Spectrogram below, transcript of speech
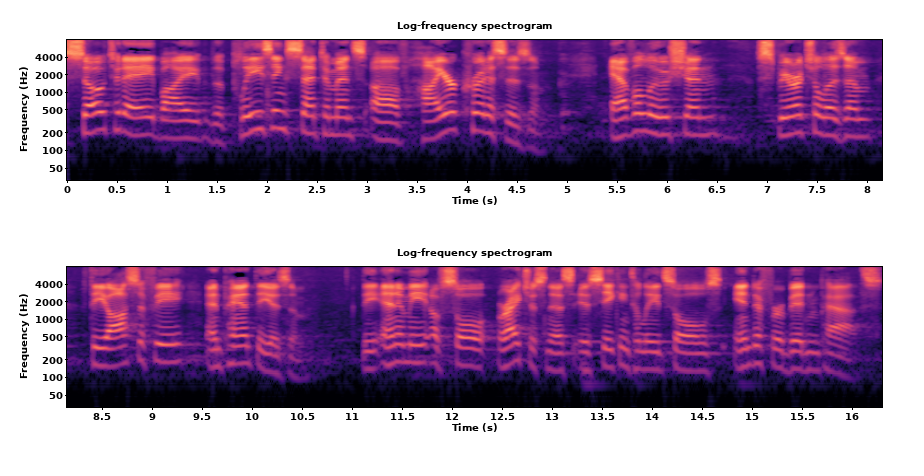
So today, by the pleasing sentiments of higher criticism, evolution, spiritualism, theosophy, and pantheism, the enemy of soul righteousness is seeking to lead souls into forbidden paths.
